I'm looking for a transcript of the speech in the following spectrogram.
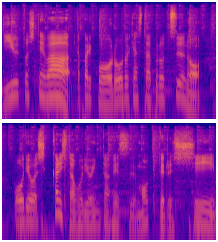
理由としては、やっぱりこう、 RODECaster Pro 2のオーディオ、しっかりしたオーディオインターフェース持ってるし、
